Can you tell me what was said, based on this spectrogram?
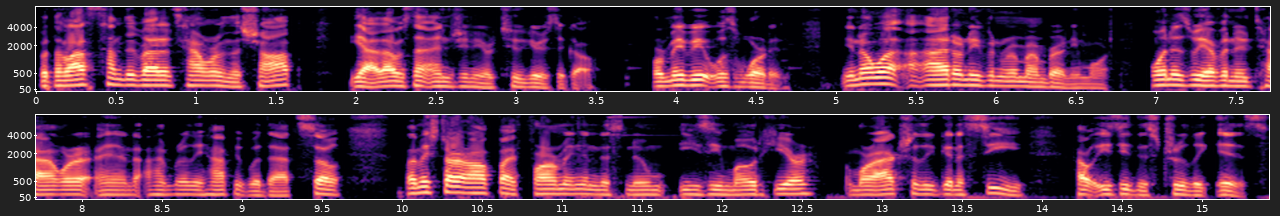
but the last time they've added a tower in the shop, yeah, that was the engineer two years ago. Or maybe it was Warden. You know what? I don't even remember anymore. One is we have a new tower, and I'm really happy with that. So, let me start off by farming in this new easy mode here. And we're actually going to see how easy this truly is.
